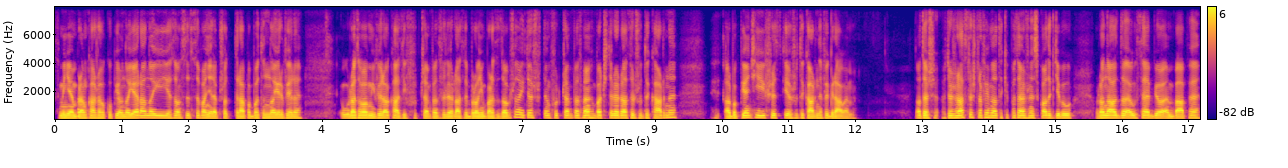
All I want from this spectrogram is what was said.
zmieniłem bramkarza, kupiłem Neuera, no i jest on zdecydowanie lepszy od Trapa, bo ten Neuer wiele, uratował mi wiele okazji Food Champions, wiele razy bronił bardzo dobrze, no i też w tym Food Champions miałem chyba 4 razy rzuty karne, albo 5 i wszystkie rzuty karne wygrałem. No też, chociaż raz też trafiłem na taki potężny skład, gdzie był Ronaldo, Eusebio, Mbappe,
